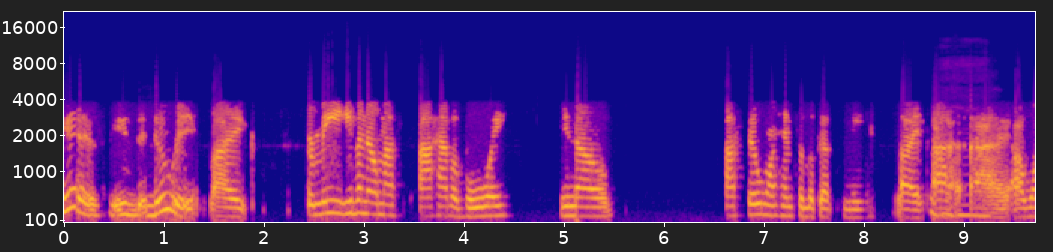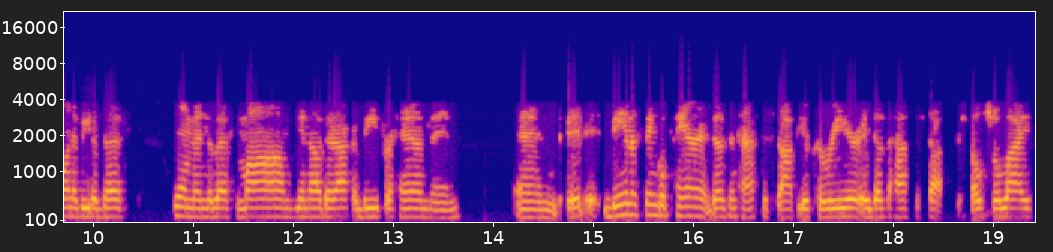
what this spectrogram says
Yes, you do it. Like for me, even though my I have a boy, you know, I still want him to look up to me. Like mm-hmm. I, I, I want to be the best woman, the best mom, you know, that I could be for him. And and it, it, being a single parent doesn't have to stop your career. It doesn't have to stop your social life.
